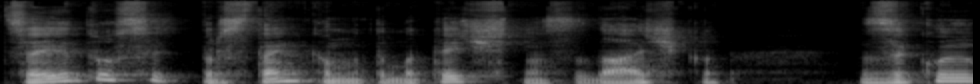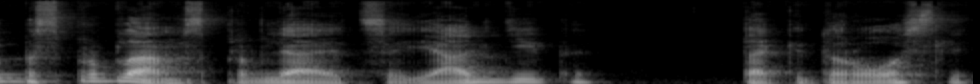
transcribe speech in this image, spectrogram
Це є досить простенька математична задачка, з якою без проблем справляються як діти, так і дорослі.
